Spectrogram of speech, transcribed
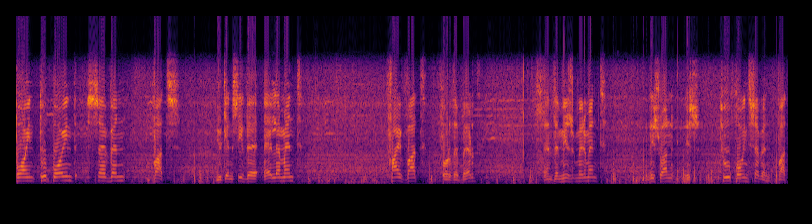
point 2.7 watts. You can see the element 5 watt for the bird and the measurement. This one is 2.7 watt.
